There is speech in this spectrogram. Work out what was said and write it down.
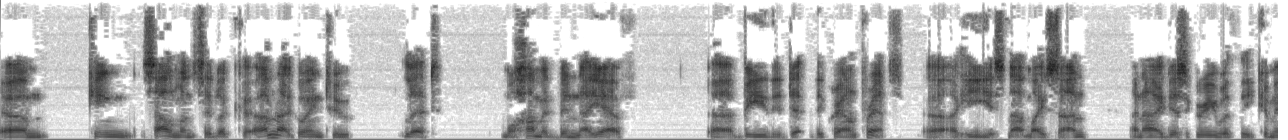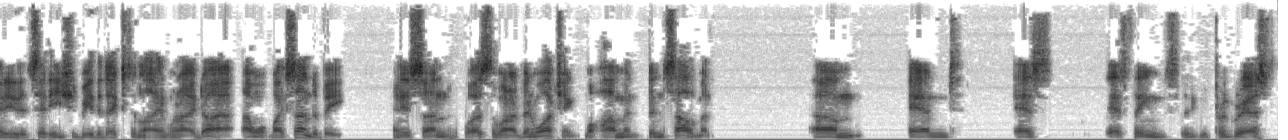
um, King Salman said, look, I'm not going to let Mohammed bin Nayef uh, be the, the crown prince. Uh, he is not my son, and I disagree with the committee that said he should be the next in line when I die. I want my son to be, and his son was the one I've been watching, Mohammed bin Salman. Um, and as as things progressed,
